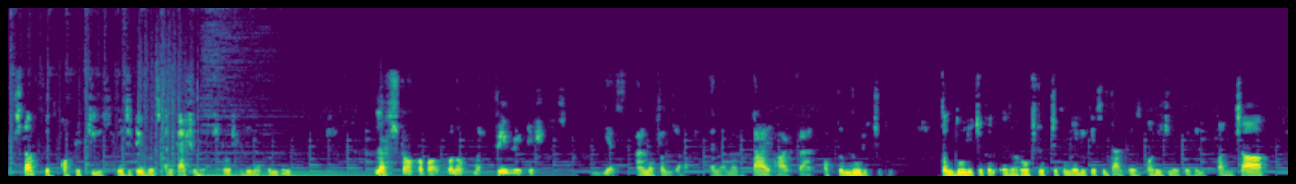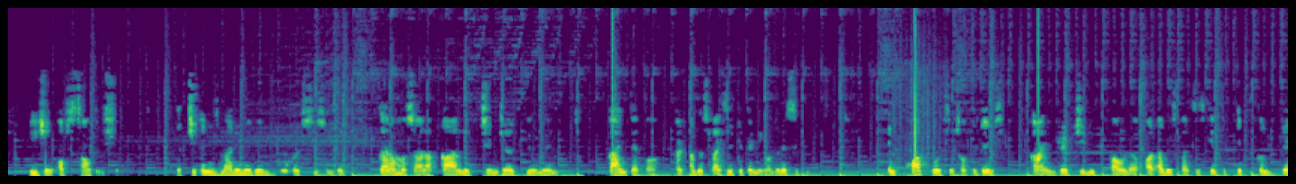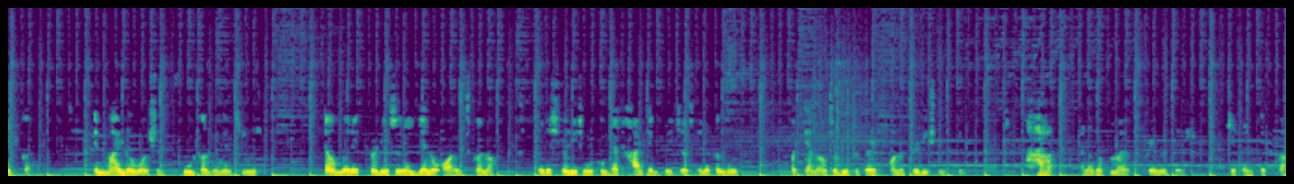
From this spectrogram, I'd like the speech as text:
stuffed with cottage cheese, vegetables, and cashew nuts roasted in a tandoor. Let's talk about one of my favorite dishes. Yes, I'm a Punjabi and I'm a die-hard fan of tandoori chicken. Tandoori chicken is a roasted chicken delicacy that is originated in Punjab region of South Asia. The chicken is marinated in yogurt seasoned with garam masala, garlic, ginger, cumin, cayenne pepper, and other spices depending on the recipe. In hot versions of the dish, cayenne, red chili powder, or other spices give the typical red color. In milder version, food coloring is used. Turmeric produces a yellow-orange color. It is traditionally cooked at high temperatures in a tandoor, but can also be prepared on a traditional flame. Ha! Another of my favorite dish, chicken tikka.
